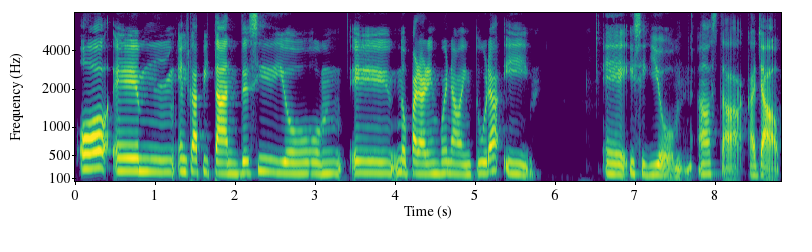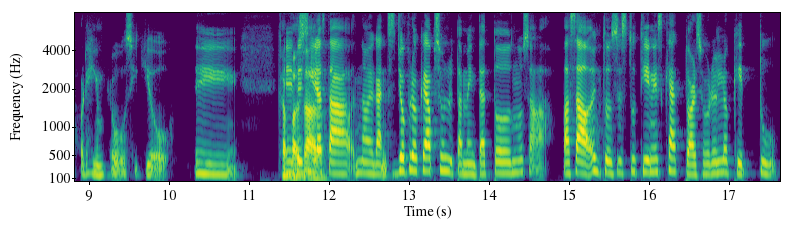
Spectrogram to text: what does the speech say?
O em, el capitán decidió mm, eh, no parar en Buenaventura y, eh, y siguió hasta Callao, por ejemplo, o siguió, eh, ¿Qué ha es decir, pasado? hasta Navegantes. Yo creo que absolutamente a todos nos ha pasado, entonces tú tienes que actuar sobre lo que tú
